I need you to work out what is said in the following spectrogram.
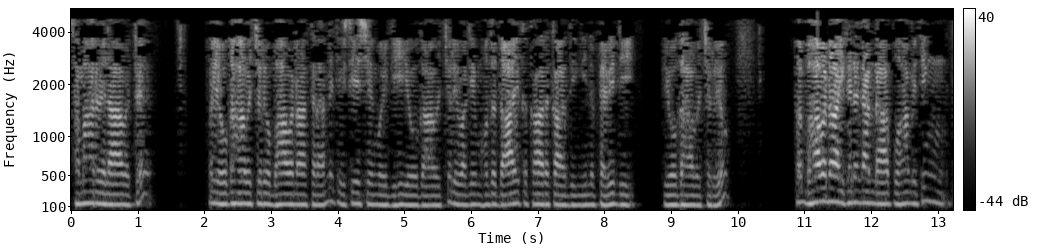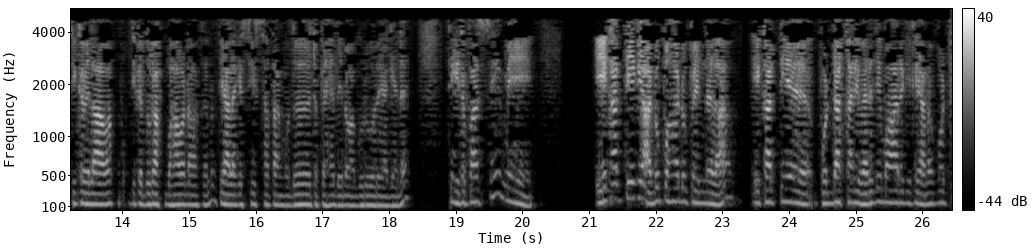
සමහර වෙලාවට ඔය යෝගාවචරය භාවනා කරන්න ඉතින් විශේෂයෙන් ඔය ගිහි යෝගාවචරය වගේම හොඳ දායක කාරකාදීන් ඉන්න පැවිදි යෝගාවචරය භාවනා ඉගෙන ගන්න ආපුවාම ඉතින් ටික වෙලාවක් ටික දුරක් භාවනා කරන තියාලගේ සිස් සතන් හොඳට පැහැදෙනවා ගුරුවරයා ගැන. ඉතින් ඊට පස්සේ මේ ඒ කට්ටියගේ අඩුපහඩු පෙන්නලා ඒ කට්ටිය පොඩ්ඩක් හරි වැරදි මාර්ගයක යනකොට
